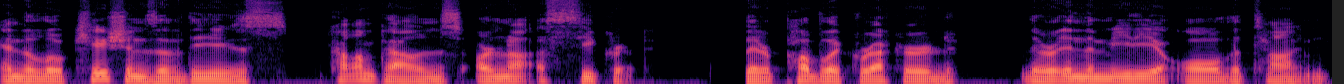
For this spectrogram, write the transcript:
And the locations of these compounds are not a secret. They're public record, they're in the media all the time.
